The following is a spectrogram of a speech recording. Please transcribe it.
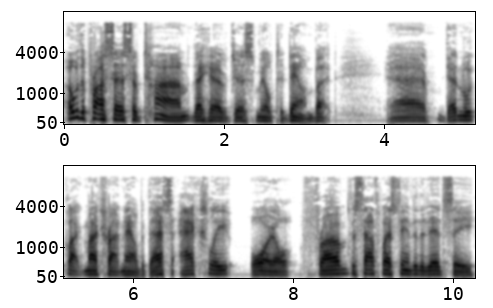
Over the process of time, they have just melted down, but uh, doesn't look like much right now, but that's actually oil from the southwest end of the Dead Sea.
